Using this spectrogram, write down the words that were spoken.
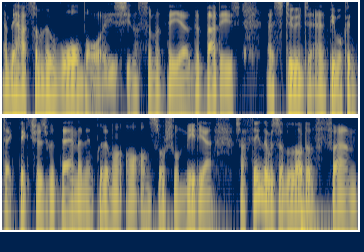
and they had some of the war boys, you know, some of the uh, the baddies stood, and people can take pictures with them and then put them on, on social media. So I think there was a lot of um,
